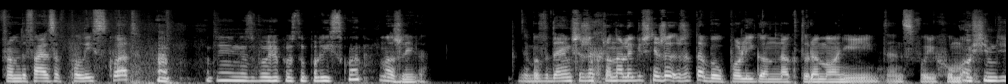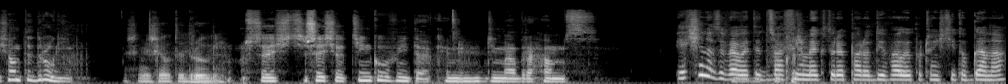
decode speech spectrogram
From the Files of Police Squad? a, a to nie nazywało się po prostu Police Squad? Możliwe. No bo wydaje mi się, że chronologicznie, że, że to był poligon, na którym oni ten swój humor. 82. 82. Sześć, sześć odcinków i tak. Jim Abrahams. Jak się nazywały te dwa Cukier. filmy, które parodiowały po części Top Guna?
